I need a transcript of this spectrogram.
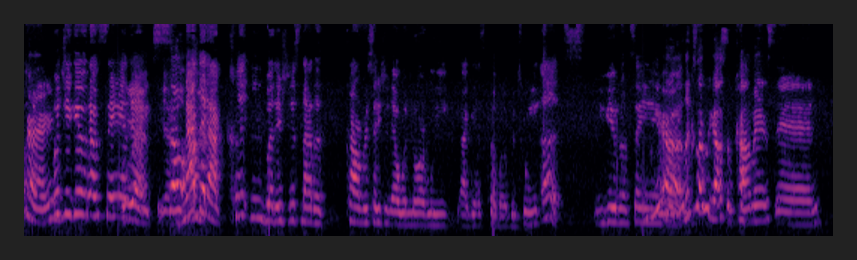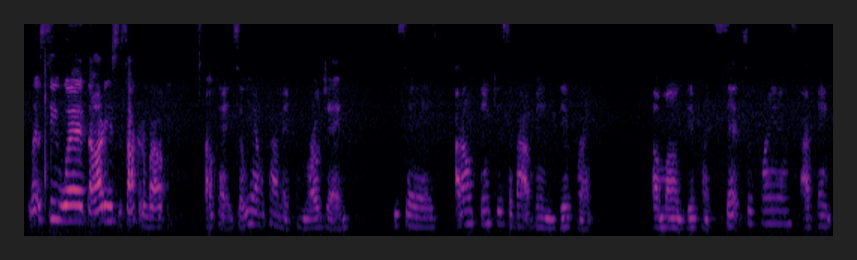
okay. But you get what I'm saying? Yeah, like, yeah. So, not I'm- that I couldn't, but it's just not a conversation that would normally, I guess, come up between us. You get what I'm saying? Yeah, it looks like we got some comments, and let's see what the audience is talking about. Okay, so we have a comment from Roger. He says, I don't think it's about being different among different sets of friends. I think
